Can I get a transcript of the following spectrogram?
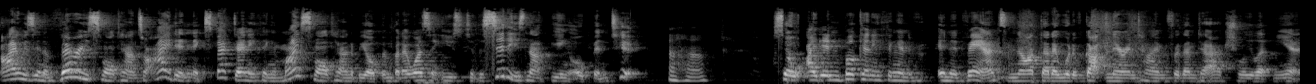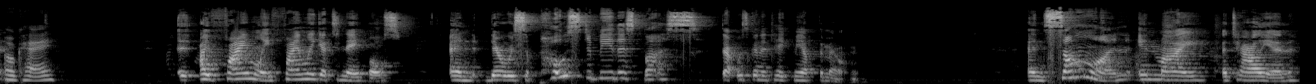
I was in a very small town, so I didn't expect anything in my small town to be open, but I wasn't used to the cities not being open too. Uh-huh. So I didn't book anything in, in advance. Not that I would have gotten there in time for them to actually let me in. Okay. I finally, finally get to Naples and there was supposed to be this bus that was going to take me up the mountain. And someone in my Italian,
